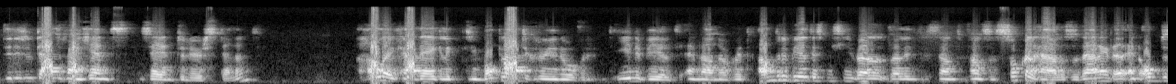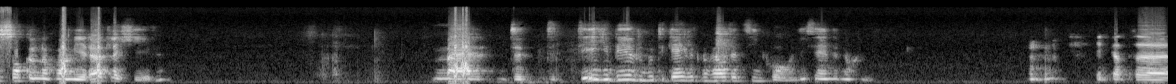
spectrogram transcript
De resultaten van Gent zijn teleurstellend. Halle gaat eigenlijk klimop laten groeien over ene beeld. En dan nog het andere beeld is misschien wel, wel interessant, van zijn sokkel halen, zodanig en op de sokkel nog wat meer uitleg geven. Maar de, de tegenbeelden moet ik eigenlijk nog altijd zien komen, die zijn er nog niet. Mhm. Ik had uh,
